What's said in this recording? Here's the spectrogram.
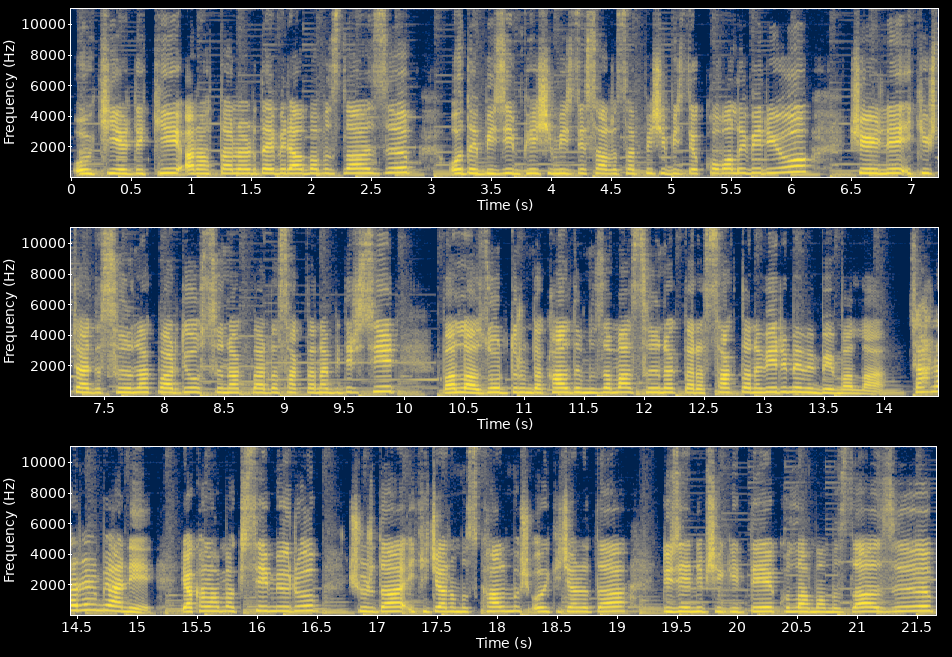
O iki yerdeki anahtarları da hemen almamız lazım. O da bizim peşimizde sarılsa peşimizde kovalı veriyor. Şöyle 2-3 tane de sığınak var diyor. Sığınaklarda saklanabilirsin. Valla zor durumda kaldığımız zaman sığınaklara saklanıveririm hemen ben valla. Saklanırım yani. Yakalanmak istemiyorum. Şurada iki canımız kalmış. O iki canı da düzenli bir şekilde kullanmamız lazım.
